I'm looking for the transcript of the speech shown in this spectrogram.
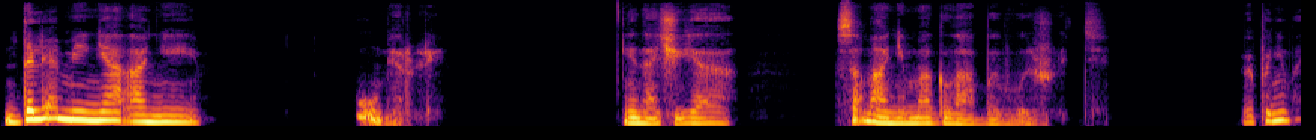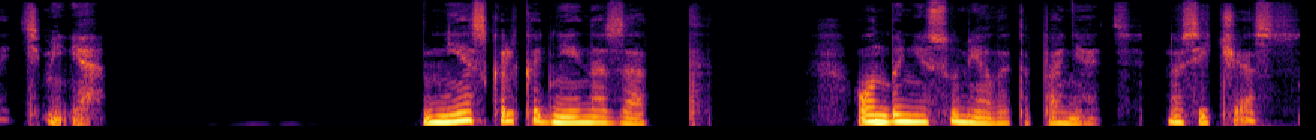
Для меня они умерли. Иначе я сама не могла бы выжить. Вы понимаете меня? Несколько дней назад он бы не сумел это понять, но сейчас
